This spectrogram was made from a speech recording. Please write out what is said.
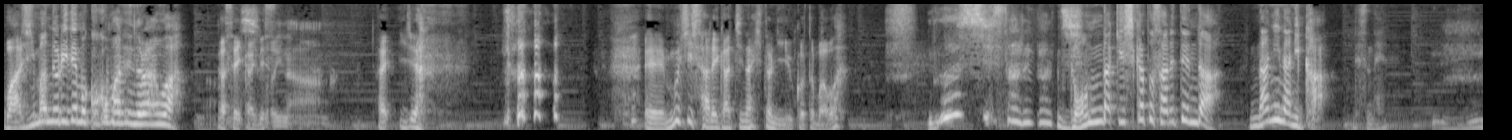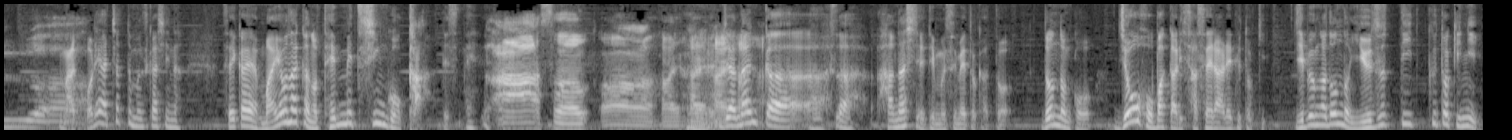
輪島塗りでもここまで塗らんわ。が正解です。すごいな。はいじゃあ、えー無視されがちな人に言う言葉は？無視されがち。どんだけ仕方されてんだ何々かですね。うわまあこれはちょっと難しいな。正解は真夜中の点滅信号かですね。ああ、そう、ああ、はいはいはいはい。じゃあなん、かさ話してて娘とかとどんどんこう譲歩ばかりさせられる時自分がどんどん譲っていく時に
